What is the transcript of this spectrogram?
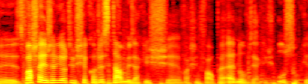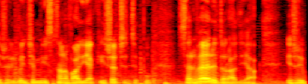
Y, zwłaszcza jeżeli oczywiście korzystamy z jakichś y, właśnie VPN-ów, z jakichś usług, jeżeli będziemy instalowali jakieś rzeczy typu serwery do radia, jeżeli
